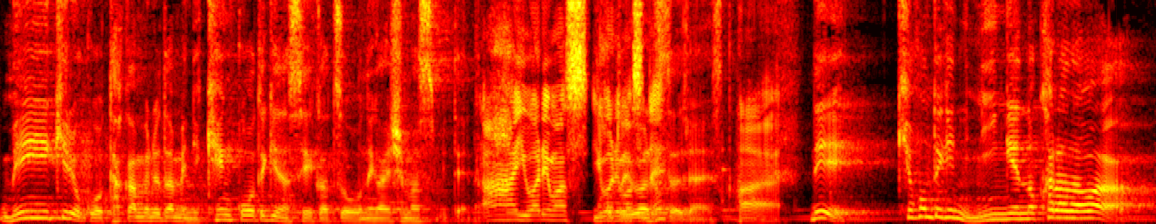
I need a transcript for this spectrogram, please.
免疫力を高めるために健康的な生活をお願いしますみたいな。ああ言われます。言われわれますね。てたじゃないですか。はい。で、基本的に人間の体は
